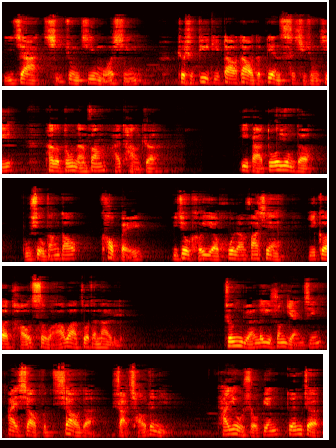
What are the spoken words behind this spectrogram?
一架起重机模型，这是地地道道的电磁起重机。它的东南方还躺着一把多用的不锈钢刀，靠北。你就可以忽然发现一个陶瓷娃娃坐在那里，睁圆了一双眼睛，爱笑不笑的傻瞧着你。他右手边蹲着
